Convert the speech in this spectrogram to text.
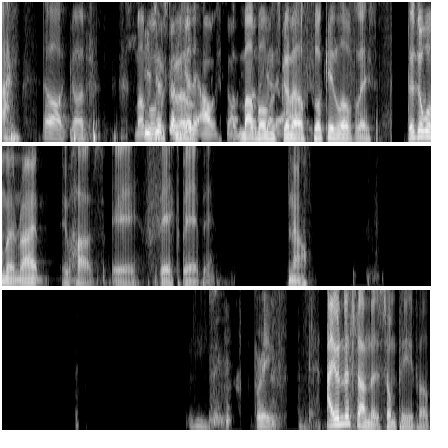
oh God, my you just got gonna- get it out, Scott. My mum's gonna out. fucking love this. There's a woman, right, who has a fake baby. Now. Breathe. I understand that some people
